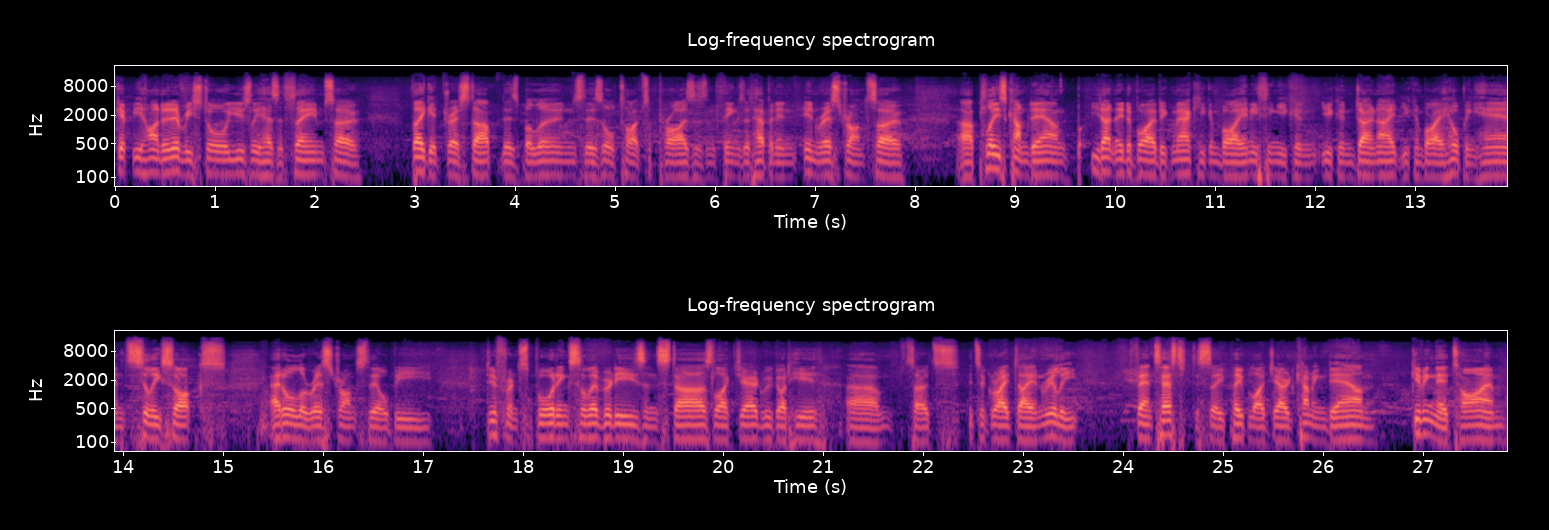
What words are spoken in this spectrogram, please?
get behind it. Every store usually has a theme, so they get dressed up. There's balloons. There's all types of prizes and things that happen in, in restaurants. So uh, please come down. You don't need to buy a Big Mac. You can buy anything. You can you can donate. You can buy a helping hand, silly socks. At all the restaurants, there'll be different sporting celebrities and stars like Jared we've got here. Um, so it's it's a great day and really fantastic to see people like Jared coming down, giving their time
